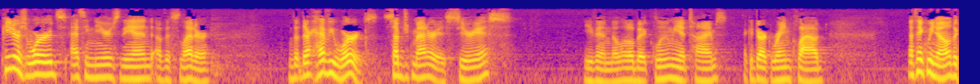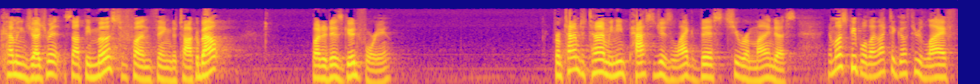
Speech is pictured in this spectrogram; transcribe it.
Peter's words as he nears the end of this letter, they're heavy words. Subject matter is serious, even a little bit gloomy at times, like a dark rain cloud. I think we know the coming judgment is not the most fun thing to talk about, but it is good for you. From time to time, we need passages like this to remind us. Know, most people, they like to go through life,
